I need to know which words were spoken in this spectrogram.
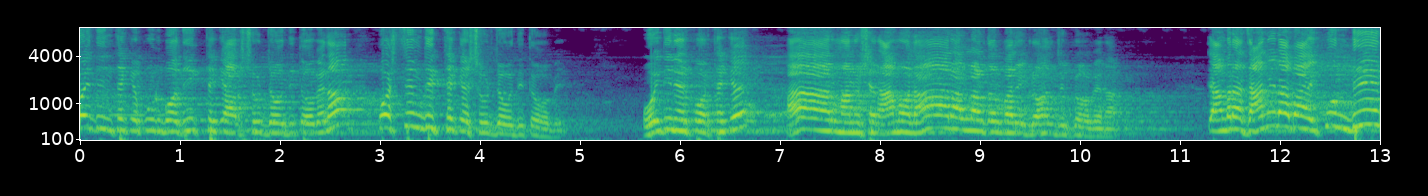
ওই দিন থেকে পূর্ব দিক থেকে আর সূর্য উদিত হবে না, পশ্চিম দিক থেকে সূর্য উদিত হবে। ওই দিনের পর থেকে আর মানুষের আমল আর আল্লাহর দরবারে গ্রহণযোগ্য হবে না। আমরা জানি না ভাই, কোন দিন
